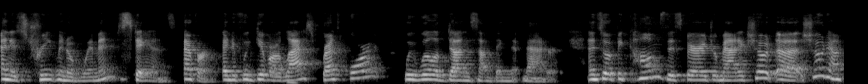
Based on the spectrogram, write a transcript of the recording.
and its treatment of women stands ever. And if we give our last breath for it, we will have done something that mattered. And so it becomes this very dramatic show, uh, showdown.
